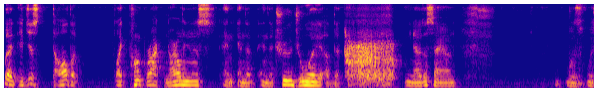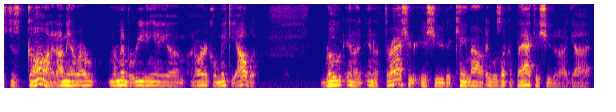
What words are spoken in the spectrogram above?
but it just all the like punk rock gnarliness and, and the and the true joy of the you know the sound was was just gone. And I mean, I remember reading a um, an article Micke Alba wrote in a in a Thrasher issue that came out. It was like a back issue that I got,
